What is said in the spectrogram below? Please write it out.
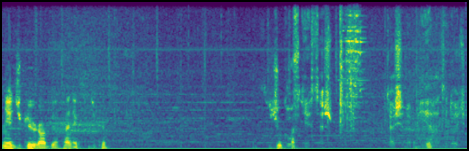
Nie, dziki robię. Ja nie chcę dziki. Rzucać. Głów nie chcesz? To ja się napiję, a ty dojdź.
